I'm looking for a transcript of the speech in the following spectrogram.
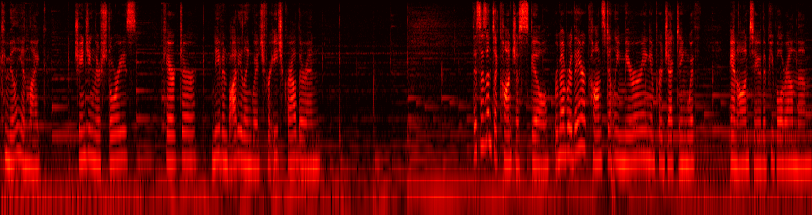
chameleon like, changing their stories, character, and even body language for each crowd they're in. This isn't a conscious skill. Remember, they are constantly mirroring and projecting with and onto the people around them.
